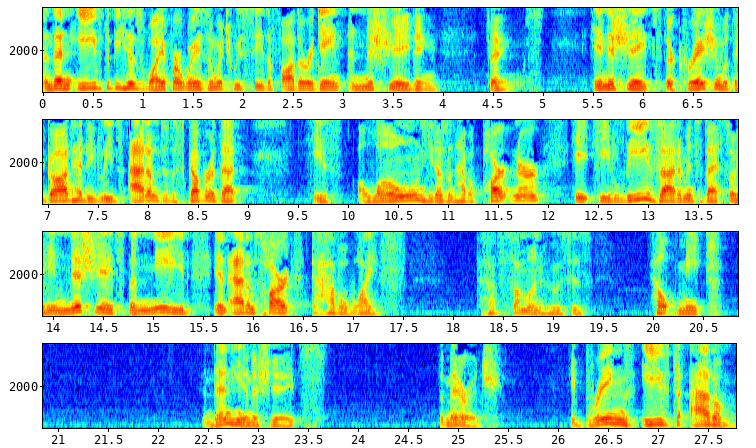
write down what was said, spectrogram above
And then Eve to be his wife are ways in which we see the Father again initiating things. He initiates their creation with the Godhead. He leads Adam to discover that He's alone. He doesn't have a partner. He, he leads Adam into that. So he initiates the need in Adam's heart to have a wife, to have someone who's his helpmeet. And then he initiates the marriage. He brings Eve to Adam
